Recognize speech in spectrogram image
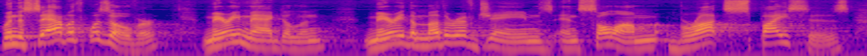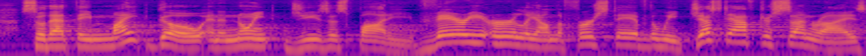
When the Sabbath was over, Mary Magdalene, Mary the mother of James, and Salome brought spices so that they might go and anoint Jesus' body. Very early on the first day of the week, just after sunrise,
